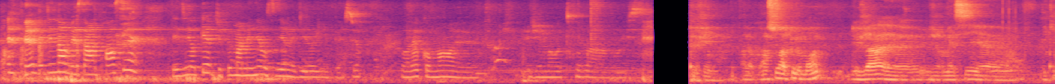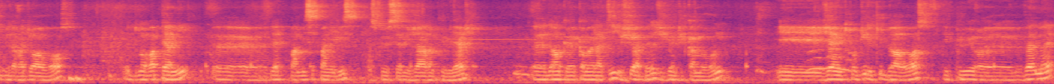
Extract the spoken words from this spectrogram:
Elle me dit, non, mais c'est en français. J'ai dit, ok, tu peux m'amener aussi. Elle me dit, oui, bien sûr. Voilà comment euh, je me retrouve à Voice. Alors, bonsoir à tout le monde. Déjà, euh, je remercie euh, l'équipe de la radio Avance de m'avoir permis d'être parmi ces panélistes parce que c'est déjà un privilège. donc, comme elle a dit, je suis appelé, je viens du Cameroun. Et j'ai introduit l'équipe de Havas depuis le 20 mai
